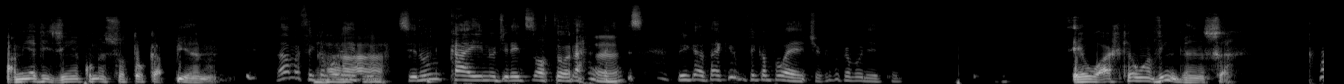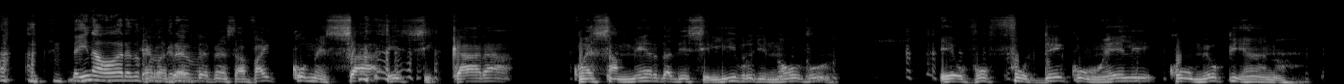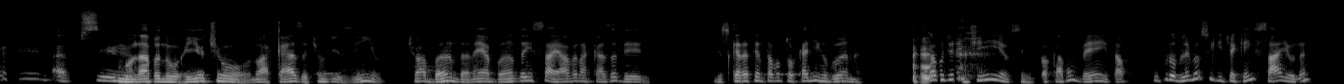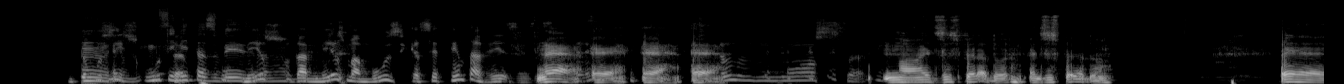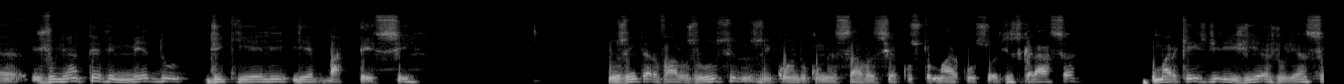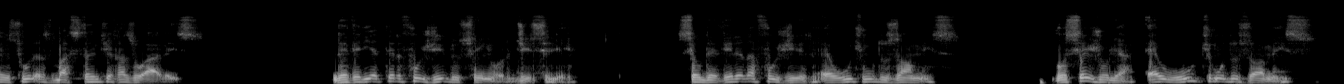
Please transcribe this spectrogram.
A minha vizinha começou a tocar piano. Não, mas fica bonito. Ah. Se não cair no direitos autorais, é. fica até que fica poético, fica bonito. Eu acho que é uma vingança. Bem na hora do Ela programa. deve ter pensado, vai começar esse cara com essa merda desse livro de novo. Eu vou foder com ele com o meu piano. É possível. Morava no Rio, tinha um, numa casa, tinha um vizinho, tinha uma banda, né? A banda ensaiava na casa dele. E os caras tentavam tocar Nirvana. Tocavam direitinho, assim, tocavam bem e tal. O problema é o seguinte, é que é ensaio, né. Então Hum, você escuta infinitas o vezes a começo mesma da coisa. mesma música 70 vezes, assim, É, né. é, é, é. Então, nossa. Não, é desesperador, é desesperador. Eh, Julian teve medo de que ele lhe batesse. Nos intervalos lúcidos e quando começava a se acostumar com sua desgraça, o Marquês dirigia a Julian censuras bastante razoáveis. Deveria ter fugido, senhor, disse-lhe. Seu dever era fugir, é o último dos homens. Você, Julian, é o último dos homens.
